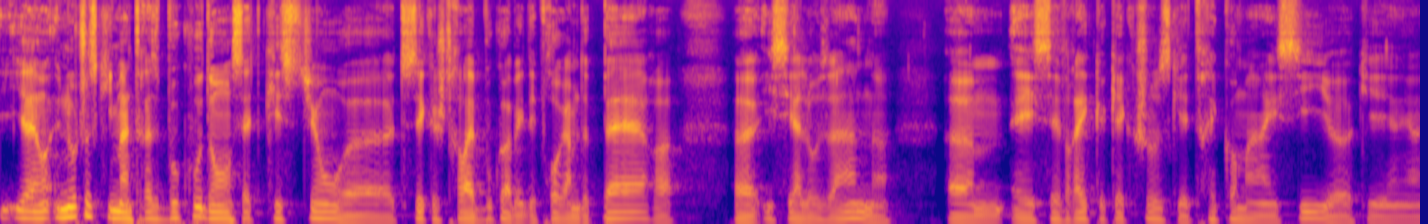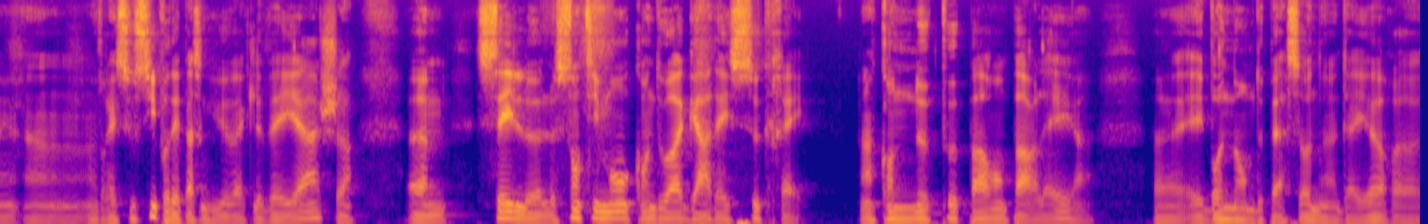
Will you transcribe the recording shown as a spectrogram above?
il y a une autre chose qui m'intéresse beaucoup dans cette question. euh, tu sais que je travaille beaucoup avec des programmes de pairs euh, ici à Lausanne. Hum, et c'est vrai que quelque chose qui est très commun ici, euh, qui est un, vrai souci pour des personnes qui vivent avec le VIH, hum, c'est le, le sentiment qu'on doit garder secret, hein, qu'on ne peut pas en parler. Euh, et bon nombre de personnes, d'ailleurs, euh,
